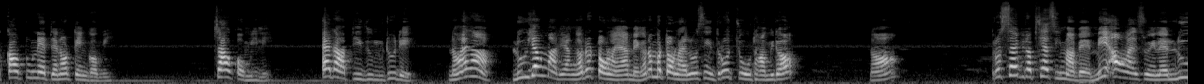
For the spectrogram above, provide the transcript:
အကောက်တူးနဲ့ပြန်တော့တင်ကုန်ပြီကြောက်ကုန်ပြီလေအဲ့ဒါပြည်သူလူထုတွေနော်အဲ့ဒါလူရောက်မှတည်းကငါတို့တော်လှန်ရမယ်ငါတို့မတော်လှန်လို့ရှိရင်တို့ကြိုထောင်ပြီးတော့နော်တို့ဆက်ပြီးတော့ဖြတ်စီမှာပဲမင်းအွန်လိုင်းဆိုရင်လေလူ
